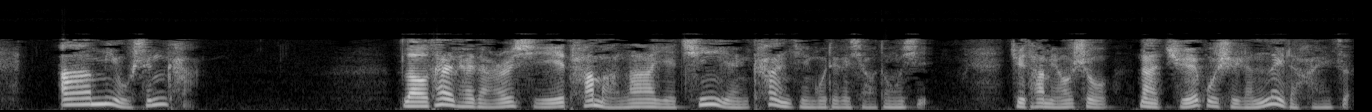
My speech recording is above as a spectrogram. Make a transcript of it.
——阿缪申卡。老太太的儿媳塔马拉也亲眼看见过这个小东西。据她描述，那绝不是人类的孩子，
